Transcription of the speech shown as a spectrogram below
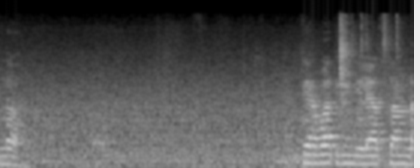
ఇందో తిరువాత గింజలు వేస్తాండ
